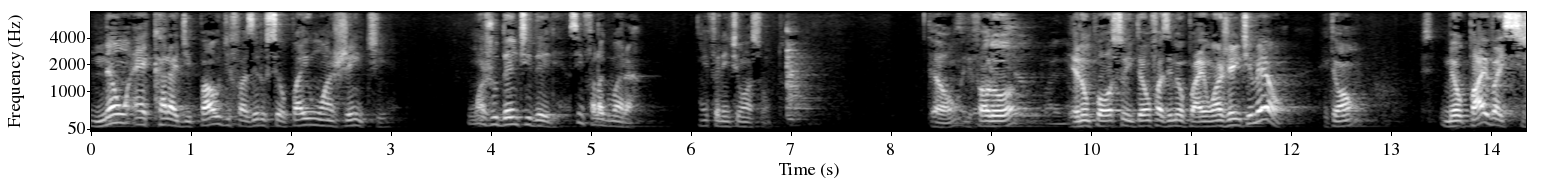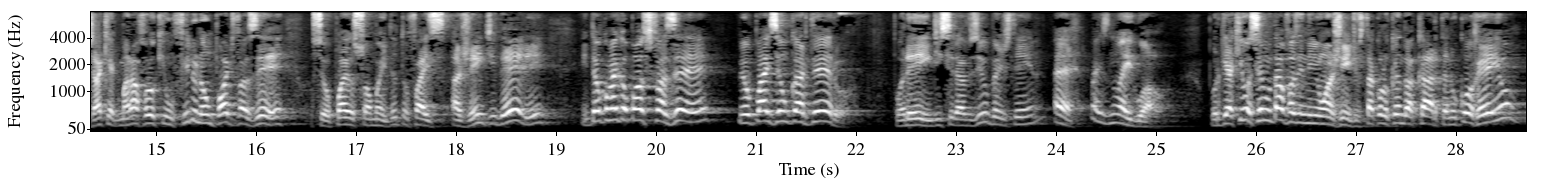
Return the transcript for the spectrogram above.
não é cara de pau de fazer o seu pai um agente, um ajudante dele. Assim fala Gumará, referente a um assunto. Então, ele falou, eu não posso então fazer meu pai um agente meu. Então, meu pai vai, já que a Gumará falou que um filho não pode fazer o seu pai ou sua mãe, tanto faz agente dele, então como é que eu posso fazer meu pai ser um carteiro. Porém, disse Rav Zilberstein, é, mas não é igual. Porque aqui você não está fazendo nenhum agente, você está colocando a carta no correio,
